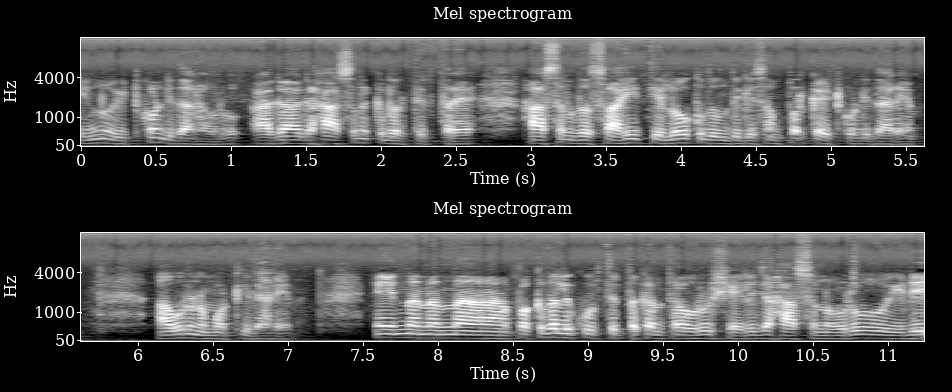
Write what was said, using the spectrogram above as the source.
ಇನ್ನೂ ಇಟ್ಕೊಂಡಿದ್ದಾರೆ ಅವರು. ಆಗಾಗ ಹಾಸನಕ್ಕೆ ಬರ್ತಿರ್ತಾರೆ. ಹಾಸನದ ಸಾಹಿತ್ಯ ಲೋಕದೊಂದಿಗೆ ಸಂಪರ್ಕ ಇಟ್ಕೊಂಡಿದ್ದಾರೆ. ಅವರು ನಮ್ಮೊಟ್ಟಿದ್ದಾರೆ ಇನ್ನು ನನ್ನ ಪಕ್ಕದಲ್ಲಿ ಕೂರ್ತಿರ್ತಕ್ಕಂಥವರು ಶೈಲಜಾ ಹಾಸನವರು, ಇಡೀ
